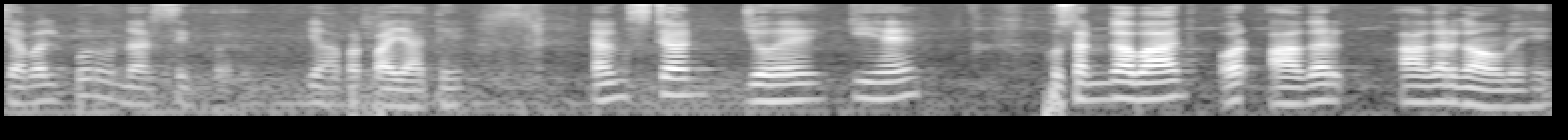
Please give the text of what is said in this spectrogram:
जबलपुर और नरसिंहपुर यहाँ पर पाए जाते हैं। टंगस्टन जो है कि है होशंगाबाद और आगर आगर गाँव में है।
